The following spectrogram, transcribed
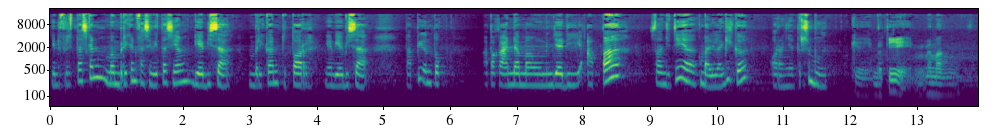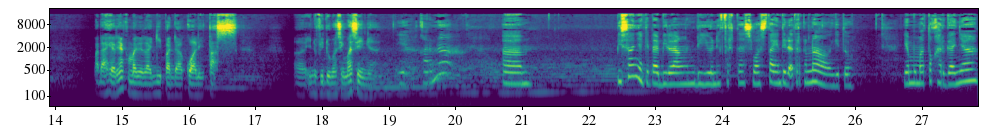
universitas kan memberikan fasilitas yang dia bisa, memberikan tutor yang dia bisa. Tapi untuk apakah Anda mau menjadi apa, selanjutnya ya kembali lagi ke orangnya tersebut. Oke, berarti memang pada akhirnya kembali lagi pada kualitas uh, individu masing-masing ya. Iya, karena um, misalnya kita bilang di universitas swasta yang tidak terkenal gitu, yang mematok harganya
